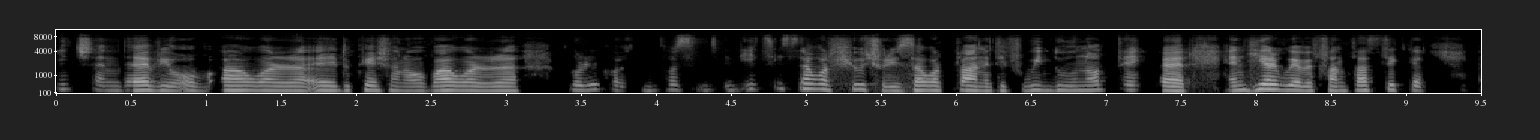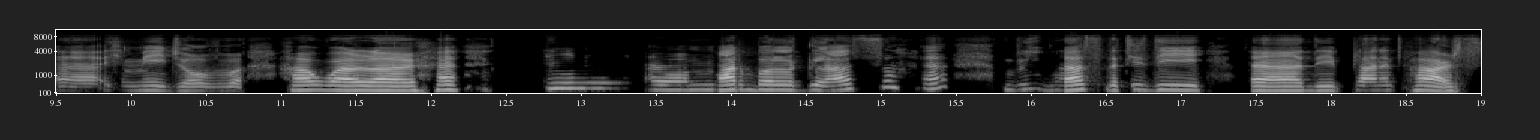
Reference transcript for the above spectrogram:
each and every of our uh, education of our uh, curriculum because it's, it's our future it's our planet if we do not take care and here we have a fantastic uh, image of our uh, uh, marble glass uh, blue glass that is the the planet Earth,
